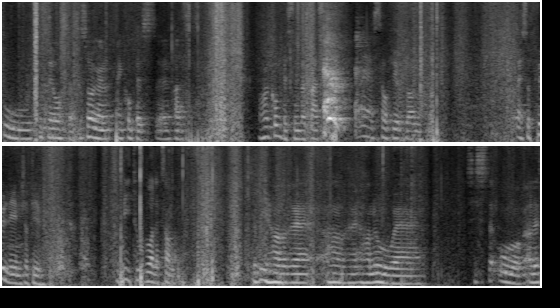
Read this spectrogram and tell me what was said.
to-tre to, år siden så, så jeg en, en kompis eh, frelst. Og han kompisen ble frelst. Han er så fyr på landet. Og er så full i initiativ. Så de to går litt sammen. Så de har, eh, har, har nå eh, siste år, eller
